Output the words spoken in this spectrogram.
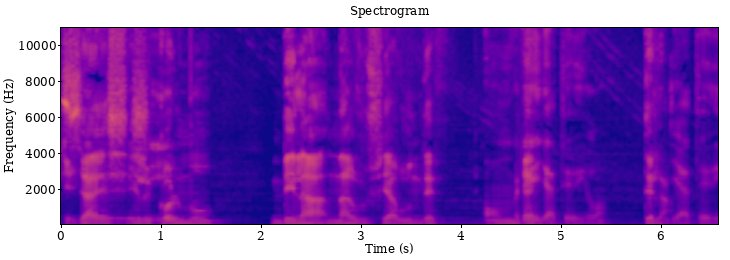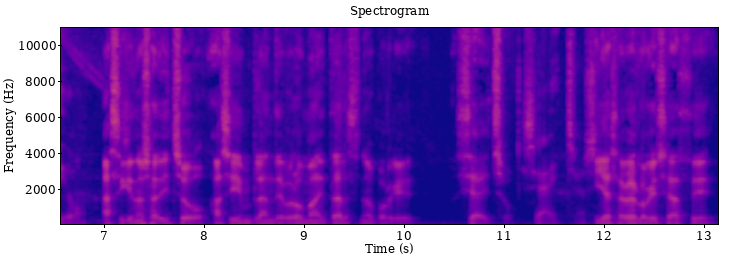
Que ya es el sí. colmo de la nauseabundez. Hombre, ¿Eh? ya te digo. Tela. Ya te digo. Así que no se ha dicho así en plan de broma y tal, sino porque se ha hecho. Se ha hecho. sí. Y a saber lo que se hace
